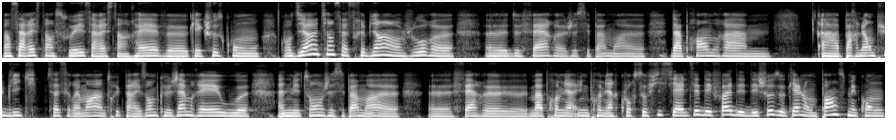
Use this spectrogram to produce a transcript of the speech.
ben, ça reste un souhait, ça reste un rêve, euh, quelque chose qu'on se dit, ah tiens, ça serait bien un jour euh, euh, de faire, je sais pas moi, d'apprendre à à parler en public. Ça, c'est vraiment un truc, par exemple, que j'aimerais, ou admettons, je sais pas moi, faire ma première, une première course officielle. Tu sais, des fois, des, choses auxquelles on pense, mais qu'on,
